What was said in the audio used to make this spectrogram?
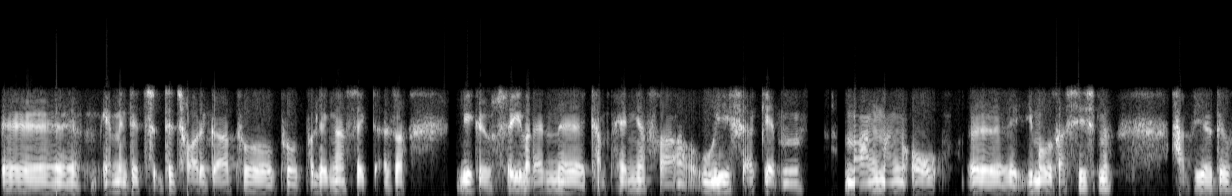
Øh, jamen, det, det tror jeg, det gør på, på, på længere sigt. Altså, vi kan jo se, hvordan øh, kampagner fra UEFA gennem mange, mange år øh, imod racisme har virket.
